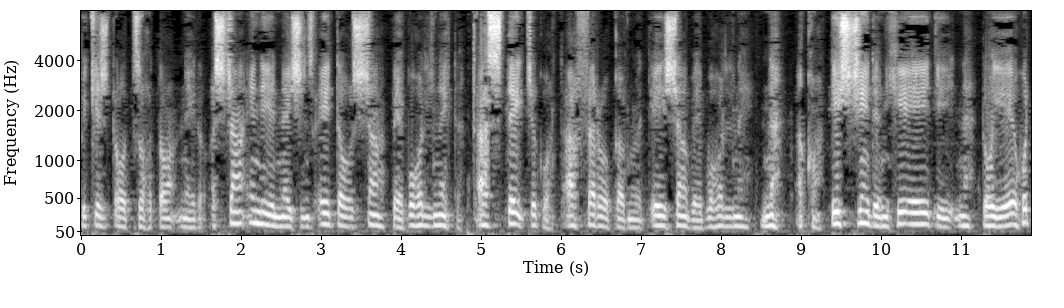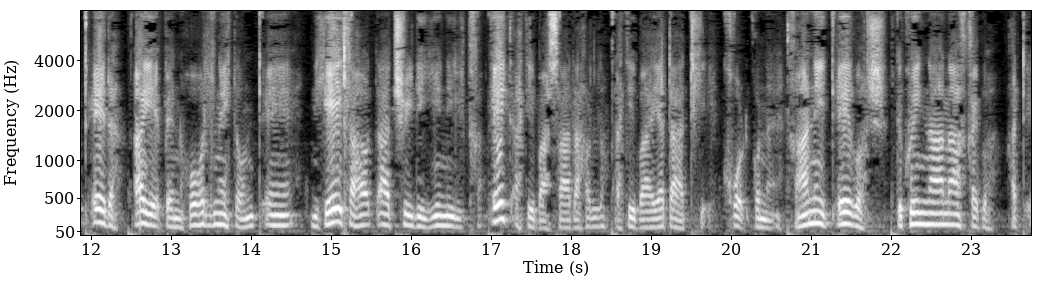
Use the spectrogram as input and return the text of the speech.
because to zoto nero asha Indian nations e to sha be bohol neta a state jago a federal government e sha be bohol ne na akon ishin e den he e di na do ye hut e da a ye ben e hol neta und e Nihil hawt a tridi yinil tra. Et ati basada hallo. Ati bayata ati. Kort gona. Hanit egos. Dukuin nana kago. Hati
